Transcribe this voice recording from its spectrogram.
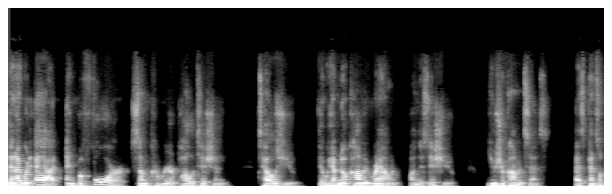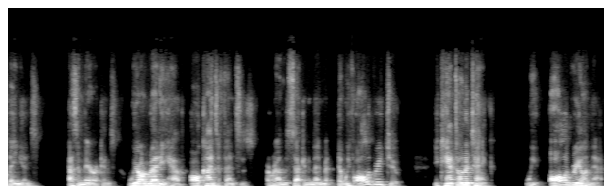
then I would add, and before some career politician tells you that we have no common ground on this issue, use your common sense as Pennsylvanians, as Americans. We already have all kinds of fences around the Second Amendment that we've all agreed to. You can't own a tank. We all agree on that.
